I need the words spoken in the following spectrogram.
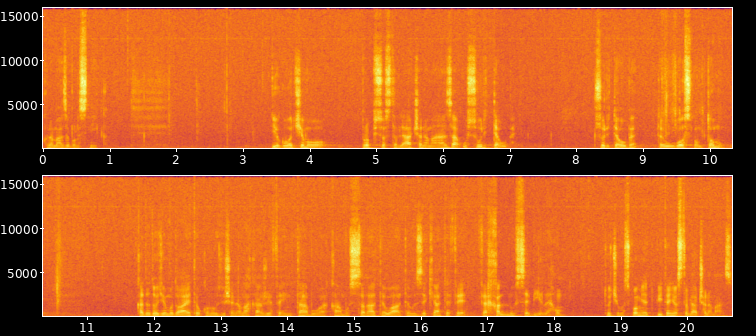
oko namaza bolesnika. I ogovorit ćemo o propisu ostavljača namaza u suri Teube. U suri Teube, to je u osmom tomu, kada dođemo do ajeta u kome uzvišenje Allah kaže fe in tabu wa kamu salate wa ateu zakate fe fe khallu sabilahum tu ćemo spomnjeti pitanje ostavljača namaza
